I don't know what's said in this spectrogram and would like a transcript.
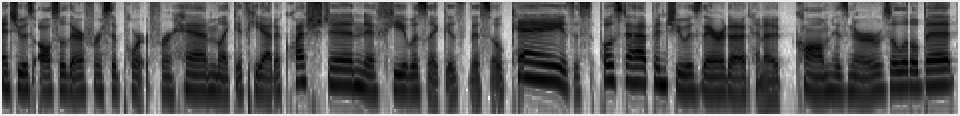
and she was also there for support for him like if he had a question, if he was like is this okay? Is this supposed to happen? She was there to kind of calm his nerves a little bit.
